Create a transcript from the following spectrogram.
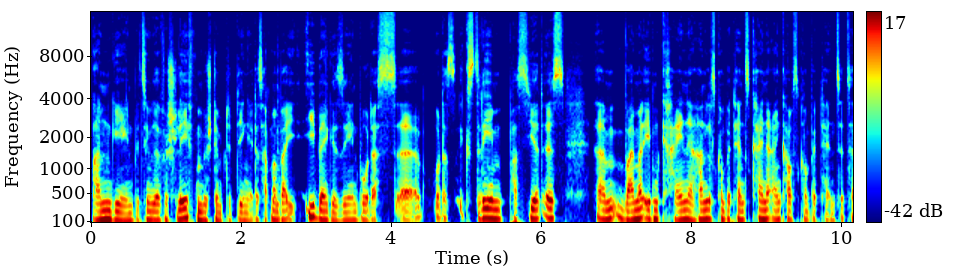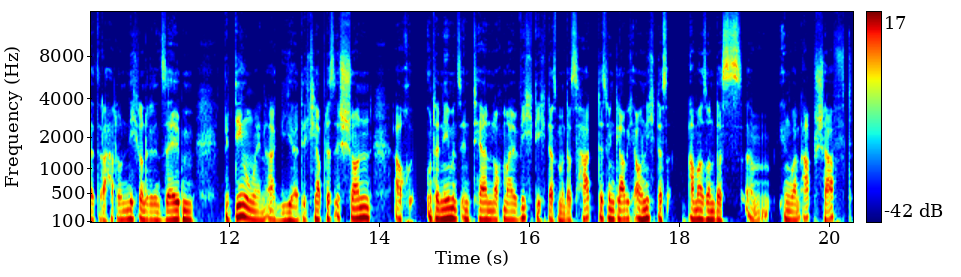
angehen, beziehungsweise verschläfen bestimmte Dinge. Das hat man bei eBay gesehen, wo das, äh, wo das extrem passiert ist, ähm, weil man eben keine Handelskompetenz, keine Einkaufskompetenz etc. hat und nicht unter denselben Bedingungen agiert. Ich glaube, das ist schon auch unternehmensintern nochmal wichtig, dass man das hat. Deswegen glaube ich auch nicht, dass Amazon das ähm, irgendwann abschafft.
